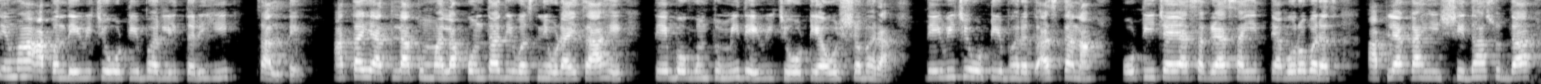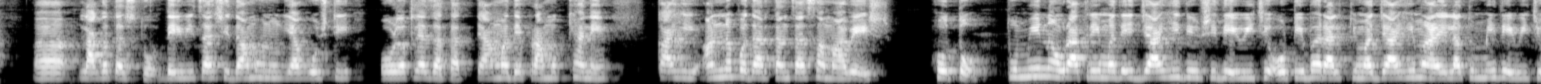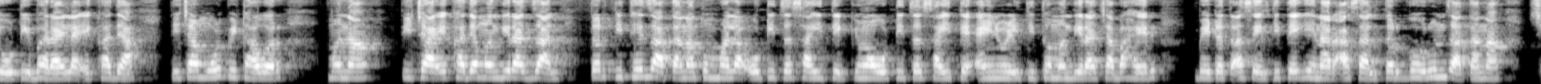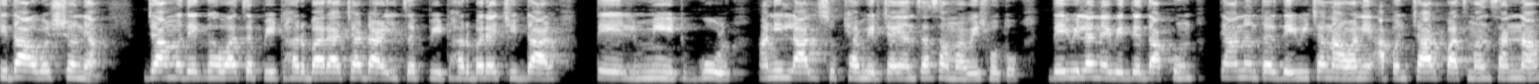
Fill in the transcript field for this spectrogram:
तेव्हा आपण देवीची ओटी भरली तरीही चालते. आता यातला तुम्हाला कोणता दिवस निवडायचा आहे ते बघून तुम्ही देवीची ओटी अवश्य भरा. देवीची ओटी भरत असताना ओटीच्या या सगळ्या साहित्याबरोबरच आपल्या काही शिधासुद्धा लागत असतो. देवीचा शिधा म्हणून या गोष्टी ओळखल्या जातात. त्यामध्ये प्रामुख्याने काही अन्नपदार्थांचा समावेश होतो. तुम्ही नवरात्रीमध्ये ज्याही दिवशी देवीची ओटी भराल किंवा ज्याही माळेला तुम्ही देवीची ओटी भरायला एखाद्या तिच्या मूळ पीठावर म्हणा तिच्या एखाद्या मंदिरात जाल तर तिथे जाताना तुम्हाला ओटीचं साहित्य किंवा ओटीचं साहित्य ऐनवेळी तिथं मंदिराच्या बाहेर भेटत असेल तिथे घेणार असाल तर घरून जाताना शिदा अवश्य न्या. ज्यामध्ये गव्हाचं पीठ हरभऱ्याच्या डाळीचं पीठ हरभऱ्याची डाळ तेल मीठ गूळ आणि लाल सुख्या मिरच्या यांचा समावेश होतो. देवीला नैवेद्य दाखवून त्यानंतर देवीच्या नावाने आपण चार पाच माणसांना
